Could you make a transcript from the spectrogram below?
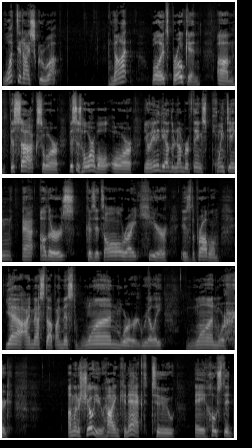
What did I screw up? Not, well, it's broken. Um, this sucks, or this is horrible, or you know any of the other number of things pointing at others because it's all right here is the problem. Yeah, I messed up. I missed one word, really, one word. I'm going to show you how I can connect to a hosted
